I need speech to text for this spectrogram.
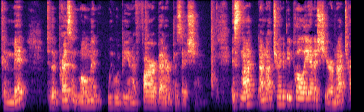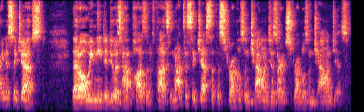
commit to the present moment, we would be in a far better position. It's not, I'm not trying to be Pollyannish here. I'm not trying to suggest that all we need to do is have positive thoughts, and not to suggest that the struggles and challenges aren't struggles and challenges.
